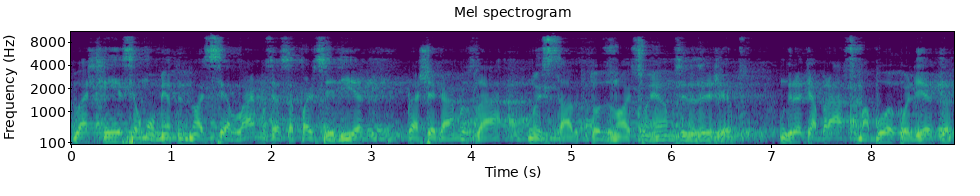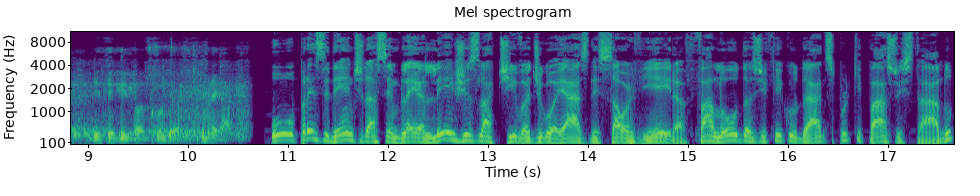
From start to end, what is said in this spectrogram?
Eu acho que esse é o momento de nós selarmos essa parceria para chegarmos lá no Estado que todos nós sonhamos e desejamos. Um grande abraço, uma boa colheita e fiquem todos com Deus. Obrigado. O presidente da Assembleia Legislativa de Goiás, de Sauer Vieira, falou das dificuldades por que passa o Estado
